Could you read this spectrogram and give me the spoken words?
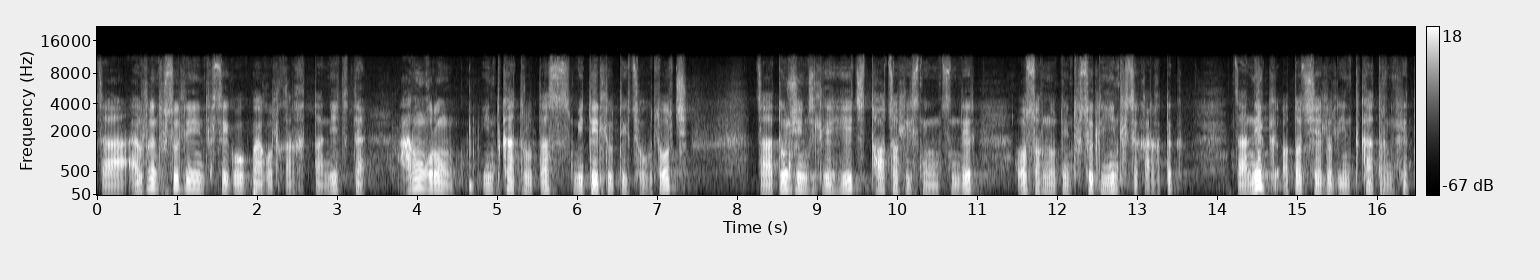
За авилгын төсөөлийн индексийг уг байгууллага гаргахдаа нийтдээ 13 индикаторуудаас мэдээллүүдийг цуглуулж за дүн шинжилгээ хийж тооцоол хийсний үндсэн дээр улс орнуудын төсөөлийн индексийг гаргадаг. За нэг одоо жишээлбэл индикатор нэхэд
